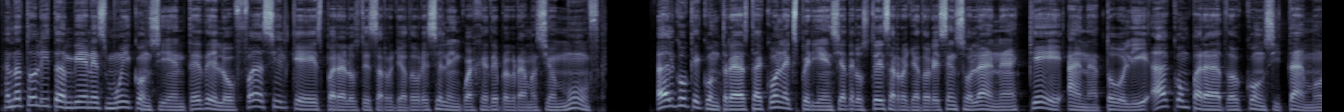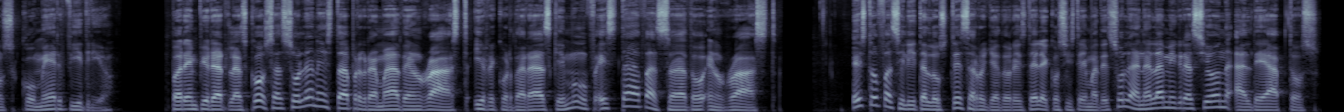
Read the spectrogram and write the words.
Anatoly también es muy consciente de lo fácil que es para los desarrolladores el lenguaje de programación Move, algo que contrasta con la experiencia de los desarrolladores en Solana que Anatoly ha comparado con, citamos, comer vidrio. Para empeorar las cosas, Solana está programada en Rust y recordarás que Move está basado en Rust. Esto facilita a los desarrolladores del ecosistema de Solana la migración al de Aptos.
